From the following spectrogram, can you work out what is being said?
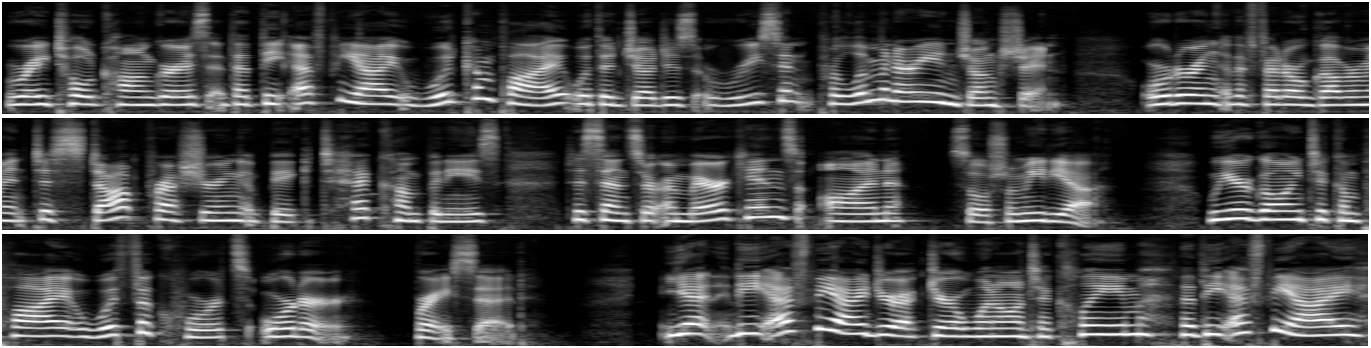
Wray told Congress that the FBI would comply with a judge's recent preliminary injunction ordering the federal government to stop pressuring big tech companies to censor Americans on social media. We are going to comply with the court's order, Wray said. Yet the FBI director went on to claim that the FBI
